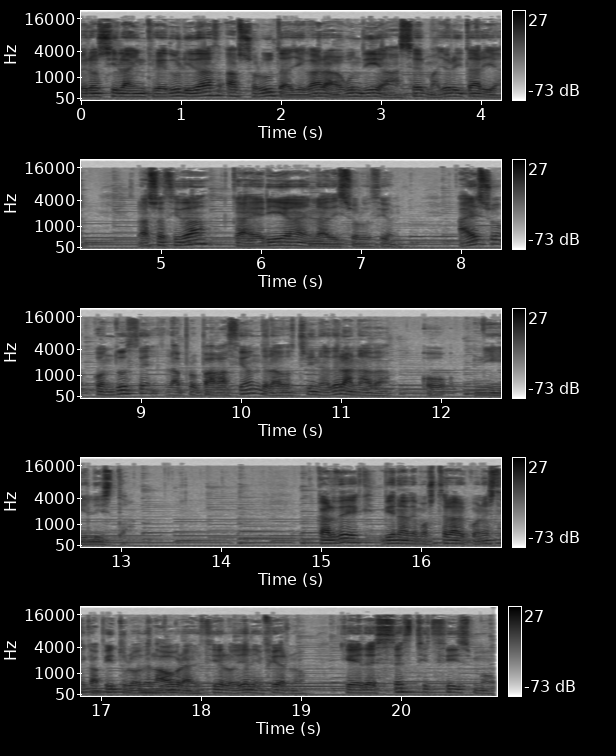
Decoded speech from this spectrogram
Pero si la incredulidad absoluta llegara algún día a ser mayoritaria, la sociedad caería en la disolución. A eso conduce la propagación de la doctrina de la nada o nihilista. Kardec viene a demostrar con este capítulo de la obra El cielo y el infierno que el escepticismo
